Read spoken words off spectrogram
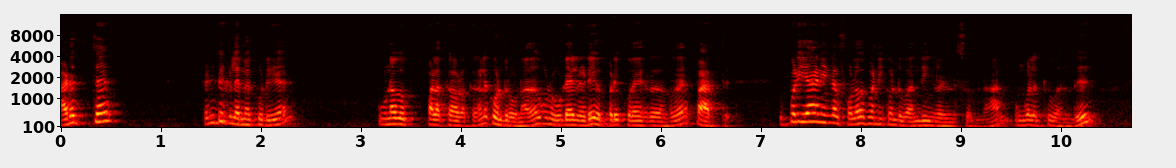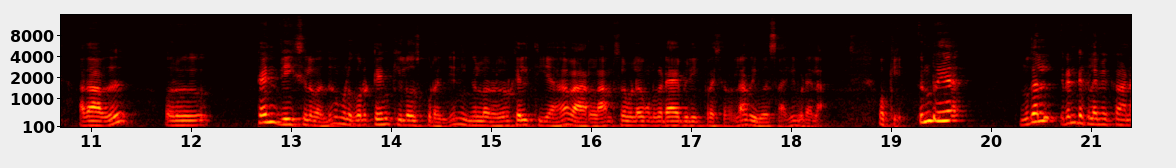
அடுத்த ரெண்டு கிழமைக்குரிய உணவு பழக்க வழக்கங்களை கொண்டு வரணும். அதாவது உங்கள் உடல் எடை எப்படி குறைகிறதுன்றதை பார்த்து. இப்படியாக நீங்கள் ஃபாலோ பண்ணி கொண்டு வந்தீங்கன்னு சொன்னால் உங்களுக்கு வந்து அதாவது ஒரு டென் வீக்ஸில் வந்து உங்களுக்கு ஒரு டென் கிலோஸ் குறைஞ்சு நீங்கள் ஒரு ஹெல்த்தியாக வரலாம். சில உள்ள உங்களுக்கு டயபெட்டிக் ப்ரெஷர் எல்லாம் ரிவர்ஸ் ஆகி விடலாம். ஓகே இன்றைய முதல் இரண்டு கிழமைக்கான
